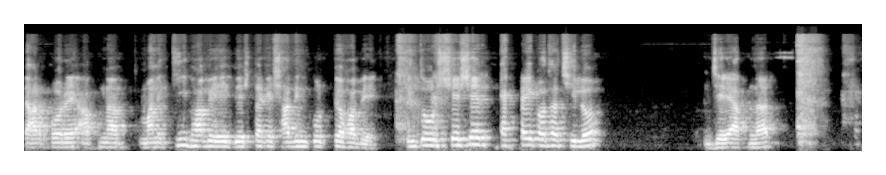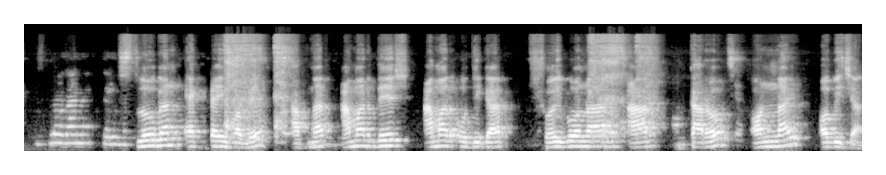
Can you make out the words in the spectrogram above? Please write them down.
তারপরে আপনার মানে কীভাবে এই দেশটাকে স্বাধীন করতে হবে। কিন্তু ওর শেষের একটাই কথা ছিল যে আপনার স্লোগান একটাই হবে আপনার আমার দেশ আমার অধিকার সইব না আর কারও অন্যায় অবিচার।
